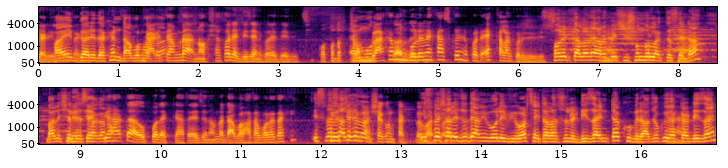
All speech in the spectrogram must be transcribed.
গাড়ি ফাইভ গাড়ি। দেখেন ডাবল গাড়িতে আমরা নকশা করে ডিজাইন করে দিয়ে দিচ্ছি। কতটা এবং ব্ল্যাক এবং চমৎকার গোল্ডেনের কাজ করি পরে এক কালার করে দিয়ে দিচ্ছি। সলিড কালারে আরও বেশি সুন্দর লাগতেছে এটা। বালিশের লেস নিচে একটি লাগানো। হাতা উপরে একটি হাতা এই জন্য আমরা ডাবল হাতা বলে থাকি। স্পেশালি সেগুন কাঠ স্পেশালি যদি আমি বলি ভিউয়ার্স এটার আসলে ডিজাইনটা খুবই রাজকীয় একটা ডিজাইন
